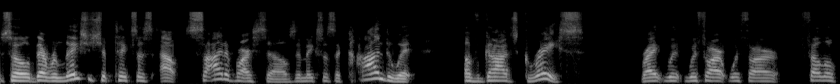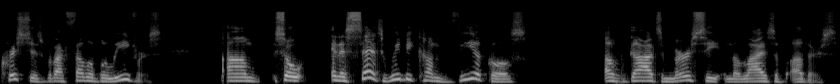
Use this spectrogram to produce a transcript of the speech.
So that relationship takes us outside of ourselves and makes us a conduit of God's grace, right? With, with our with our fellow Christians, with our fellow believers. Um, so in a sense, we become vehicles of God's mercy in the lives of others.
